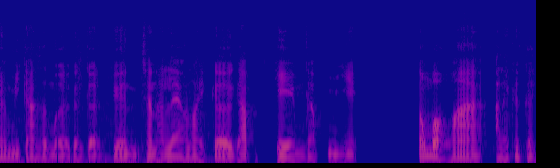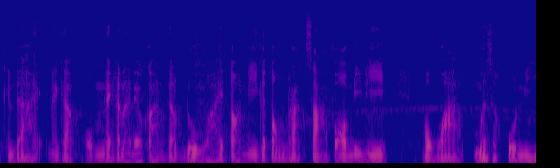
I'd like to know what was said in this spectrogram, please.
ยังมีการเสมอกันเกิดขึ้น ฉะนั้นแล้วไลเกอร์ครับเกมครับมีต้องบอกว่าอะไรก็เกิดขึ้นได้นะครับผมในขณะเดียวกันครับดูไว้ตอนนี้ก็ต้องรักษาฟอร์มดีๆ เพราะว่าเมื่อสักครู่นี้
